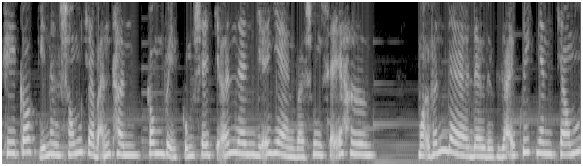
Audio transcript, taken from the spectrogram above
Khi có kỹ năng sống cho bản thân, công việc cũng sẽ trở nên dễ dàng và suôn sẻ hơn. Mọi vấn đề đều được giải quyết nhanh chóng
